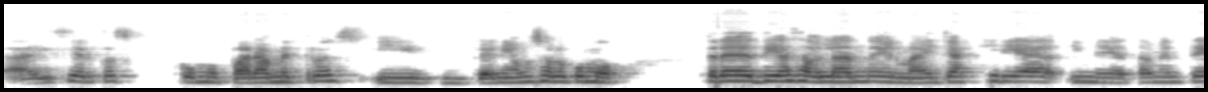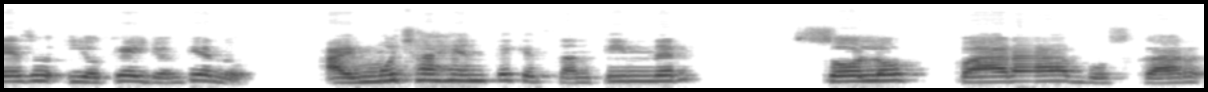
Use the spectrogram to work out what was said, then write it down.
hay ciertos como parámetros y teníamos solo como tres días hablando y el maestro ya quería inmediatamente eso y ok, yo entiendo, hay mucha gente que está en Tinder solo para buscar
